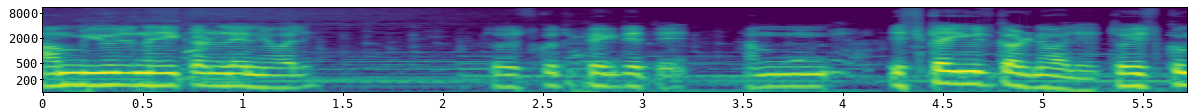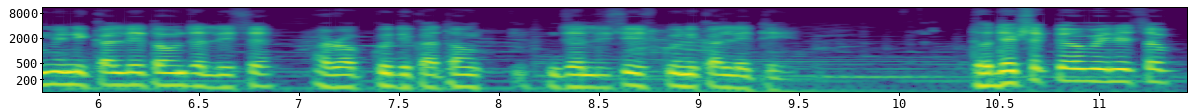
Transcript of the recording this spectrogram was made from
हम यूज़ नहीं कर लेने वाले। तो इसको तो फेंक देते हैं। हम इसका यूज़ करने वाले तो इसको मैं निकाल देता हूँ जल्दी से और आपको दिखाता हूँ। जल्दी से इसको निकाल लेते हैं। तो देख सकते हो मैंने सब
